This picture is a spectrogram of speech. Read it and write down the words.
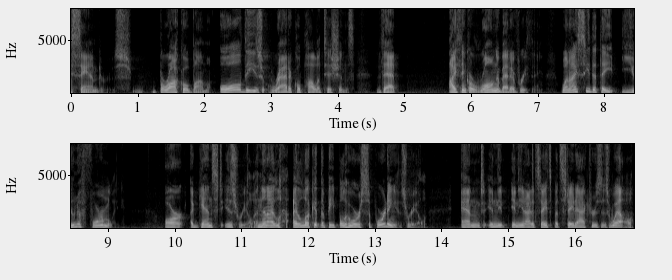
Sanders, Barack Obama, all these radical politicians that I think are wrong about everything. When I see that they uniformly are against Israel, and then I, I look at the people who are supporting Israel, and in the in the United States, but state actors as well.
